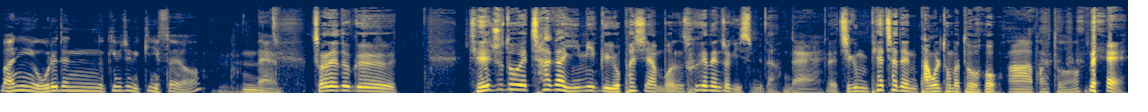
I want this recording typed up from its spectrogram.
많이 오래된 느낌이 좀 있긴 있어요. 음. 네. 전에도 그 제주도의 차가 이미 그 요파 씨 한번 소개된 적이 있습니다. 네. 네, 지금 폐차된 방울토마토. 아, 방토. 네. 네.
